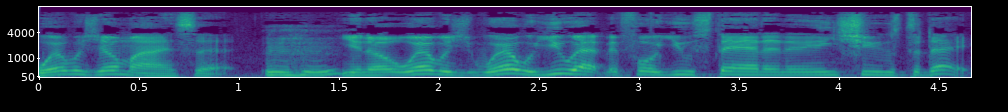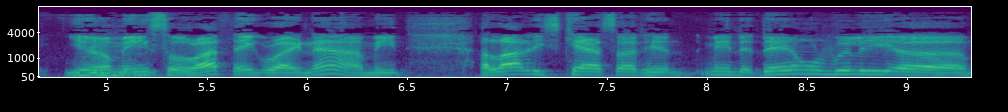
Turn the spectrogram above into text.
where was your mindset? Mhm. You know, where was where were you at before you standing in these shoes today? You know what I mean? Mhm. So I think right now, I mean, a lot of these cats out here, I mean, they don't really. Uh,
